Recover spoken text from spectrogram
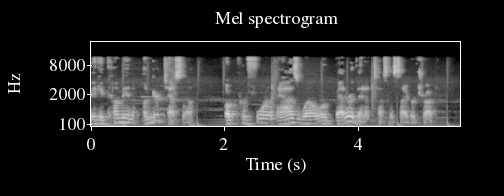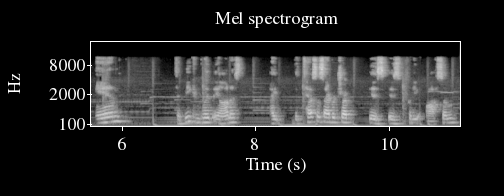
They could come in under Tesla, but perform as well or better than a Tesla Cybertruck. And to be completely honest, I, the Tesla Cybertruck is is pretty awesome.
